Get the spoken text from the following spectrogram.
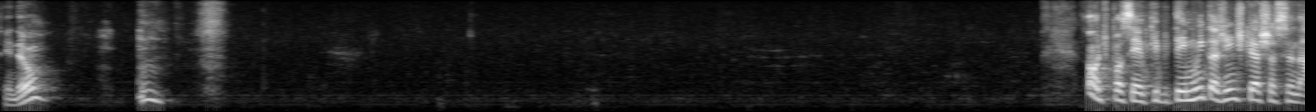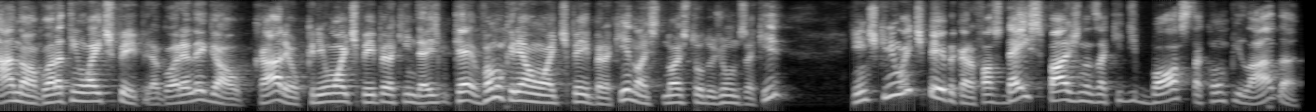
Entendeu? Hum. Não, tipo assim, porque tem muita gente que acha assim, ah, não, agora tem um white paper, agora é legal. Cara, eu crio um white paper aqui em 10. Quer, vamos criar um white paper aqui, nós, nós todos juntos aqui? A gente cria um white paper, cara. Eu faço 10 páginas aqui de bosta compilada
